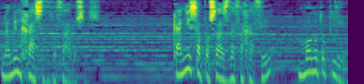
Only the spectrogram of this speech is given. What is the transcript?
να μην χάσετε το θάρρος σας. Κανείς από εσάς δεν θα χαθεί, μόνο το πλοίο.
